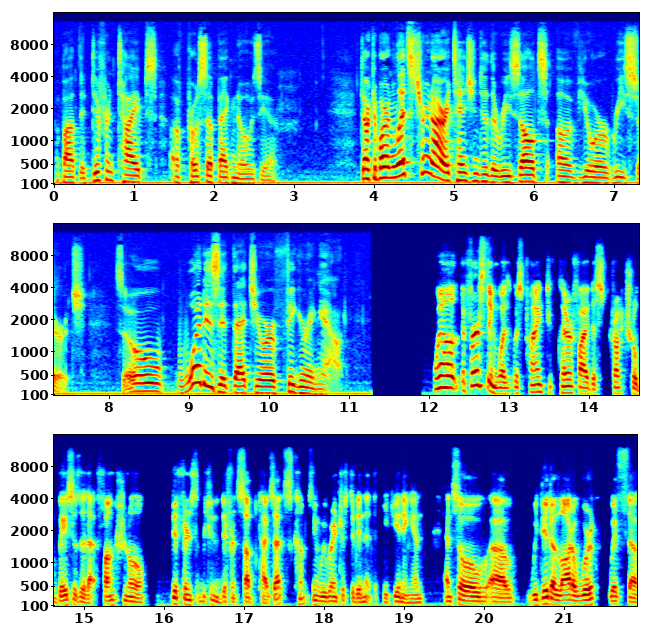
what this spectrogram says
about the different types of prosopagnosia. Dr. Barton, let's turn our attention to the results of your research. So, what is it that you're figuring out? Well, the first thing was, was trying to clarify the structural basis of that functional difference between the different subtypes. That's something we were interested in at the beginning. And, and so uh, we did a lot of work with uh,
